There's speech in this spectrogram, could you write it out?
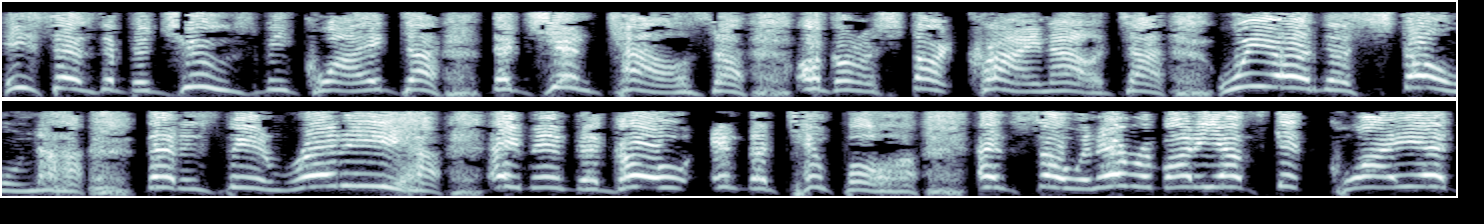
He says if the Jews be quiet, the Gentiles uh, are going to start crying out. Uh, we are the stone uh, that is being ready, amen, to go in the temple. And so when everybody else get quiet,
